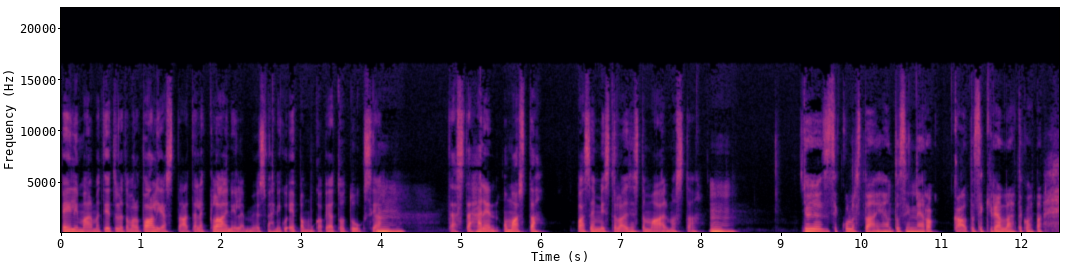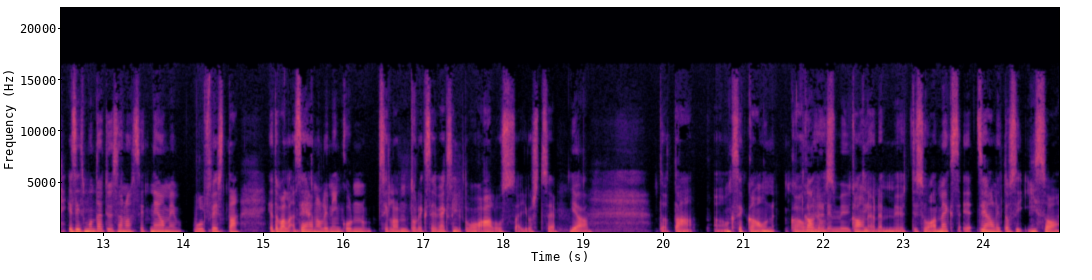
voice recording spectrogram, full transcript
peilimaailma tietyllä tavalla paljastaa tälle Kleinille myös vähän niin kuin epämukavia totuuksia mm. Tästä hänen omasta vasemmistolaisesta maailmastaan. Mm. Joo, joo, se kuulostaa ihan tosi nerokkaalta se kirjan lähtökohta. Ja siis mun täytyy sanoa sitten Naomi Wolfista, ja tavallaan sehän oli niin kuin, silloin tuliko se 90-luvun alussa just se, Joo. tota, onko se kaun, kauneus, Kauneuden myytti. kauneuden myytti suomeksi. Sehän oli tosi iso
